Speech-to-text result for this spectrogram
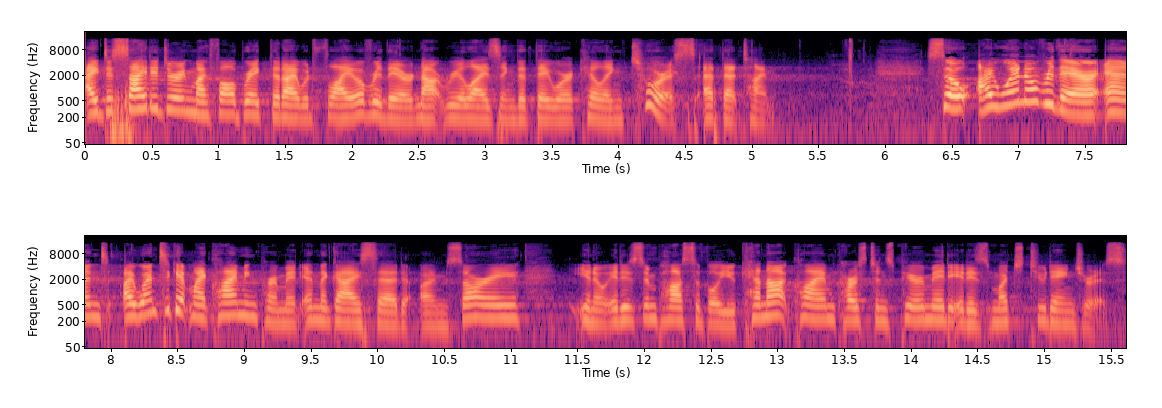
I decided during my fall break that I would fly over there, not realizing that they were killing tourists at that time. So I went over there and I went to get my climbing permit, and the guy said, I'm sorry, you know, it is impossible. You cannot climb Carstensz Pyramid, it is much too dangerous.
